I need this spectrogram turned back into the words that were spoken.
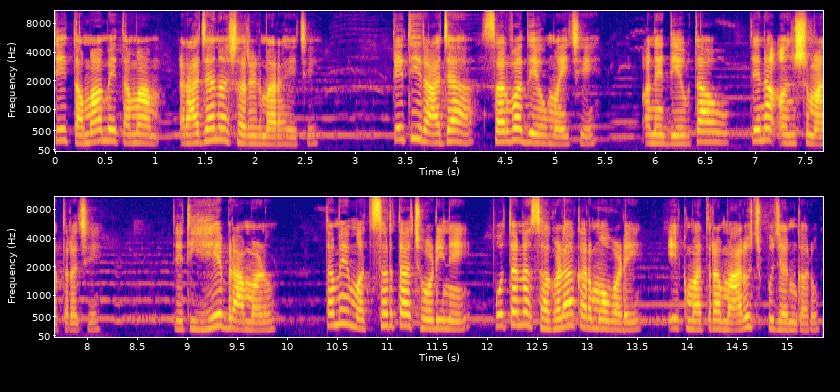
તે તમામે તમામ રાજાના શરીરમાં રહે છે. તેથી રાજા સર્વદેવમય છે અને દેવતાઓ તેના અંશ માત્ર છે. તેથી હે બ્રાહ્મણો, તમે મત્સરતા છોડીને પોતાના સઘળા કર્મો વડે એકમાત્ર મારું જ પૂજન કરો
